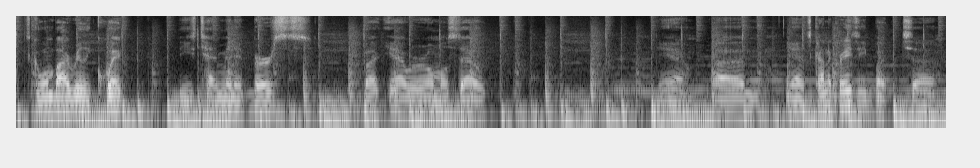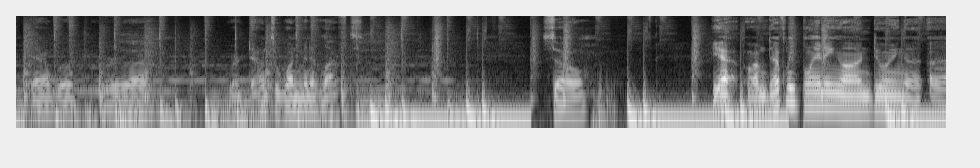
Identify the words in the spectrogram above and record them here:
It's going by really quick, these 10 minute bursts, but yeah, we're almost out. Yeah, um, yeah, it's kind of crazy, but uh, yeah, we're we're uh, we're down to one minute left. So yeah, I'm definitely planning on doing a, a,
